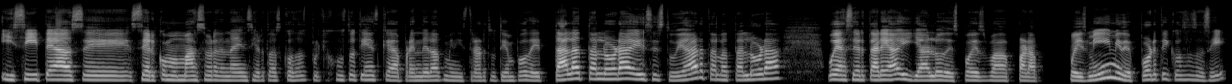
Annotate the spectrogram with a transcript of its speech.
y sí te hace ser como más ordenada en ciertas cosas porque justo tienes que aprender a administrar tu tiempo de tal a tal hora es estudiar, tal a tal hora voy a hacer tarea y ya lo después va para pues mí, mi deporte y cosas así.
